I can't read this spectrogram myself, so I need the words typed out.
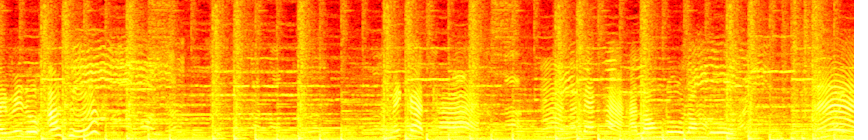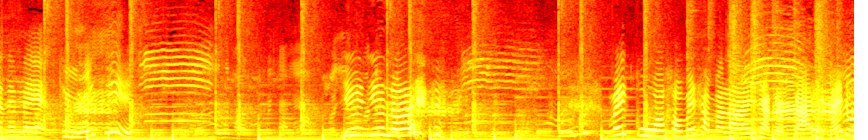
ไรไม่รู้อ้าวถือมันไม่กัดค่ะ อ่า นั่นแหละค่ะ อะ ลองดู ลองดู อ่า นั่นแหละ ถือไว้สิ ยื่นยื่นเลย ไม่กลัวเขาไม่ทำอะไรเนี่ยแบบกายเห็นไหมดู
